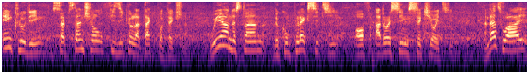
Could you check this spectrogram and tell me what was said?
including substantial physical attack protection. We understand the complexity of addressing security. And that's why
